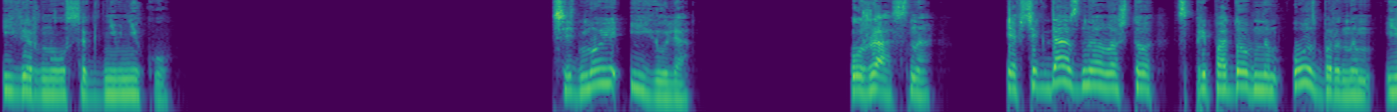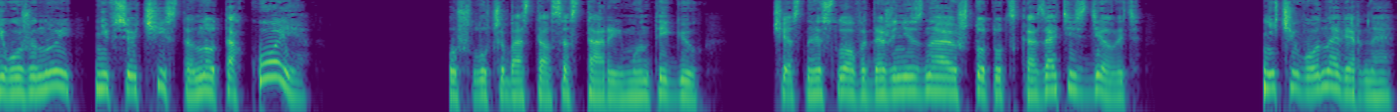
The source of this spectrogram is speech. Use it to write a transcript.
и вернулся к дневнику. 7 июля. Ужасно. Я всегда знала, что с преподобным Осборном и его женой не все чисто, но такое... Уж лучше бы остался старый Монтегю. Честное слово, даже не знаю, что тут сказать и сделать. Ничего, наверное.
